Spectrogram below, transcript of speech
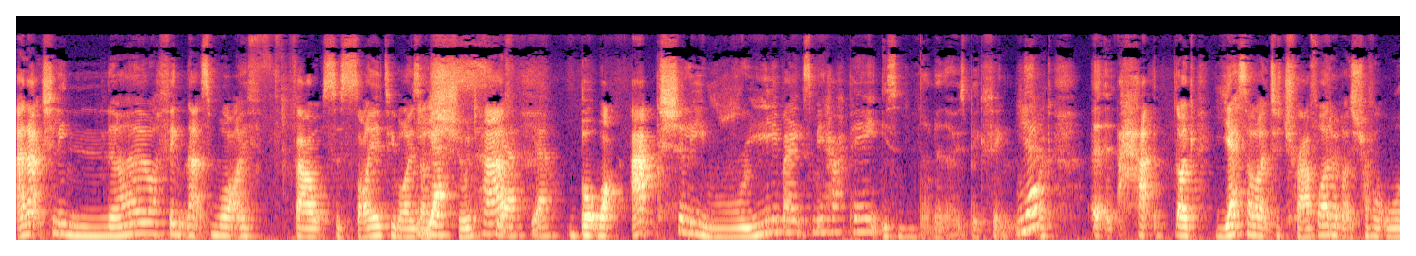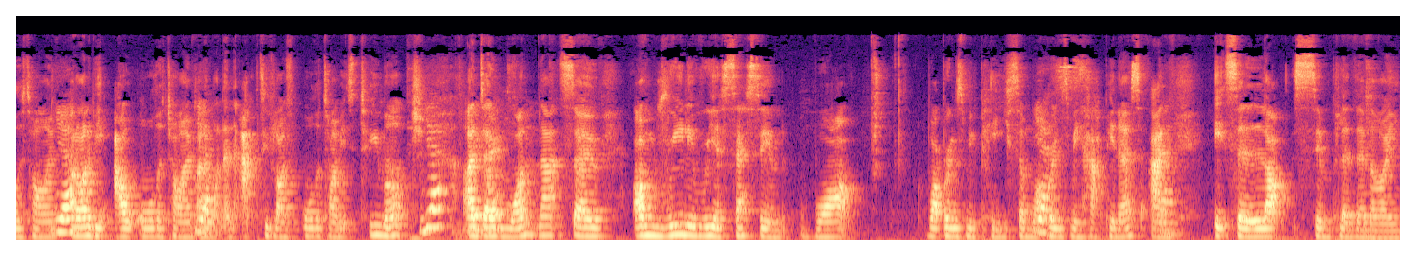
And actually, no, I think that's what I felt society wise I Yes, should have. Yeah, yeah. But what actually really makes me happy is none of those big things. Yeah. Like, uh, ha- like yes, I like to travel. I don't like to travel all the time. Yeah. I don't want to be out all the time. I Yeah. don't want an active life all the time. It's too much. Yeah, I, don't want that. So I'm really reassessing what what brings me peace and what Yes. brings me happiness, and Yeah. it's a lot simpler than I.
